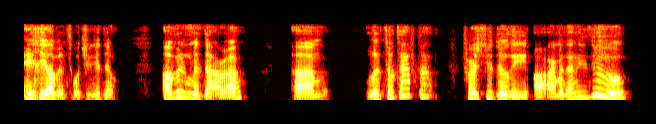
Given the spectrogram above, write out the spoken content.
Heichi oven, what should you do? Oven midara, um, litotafta. First you do the arm, and then you do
